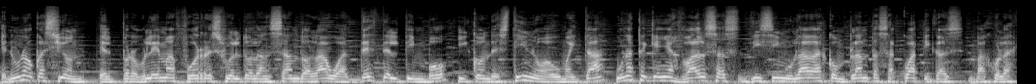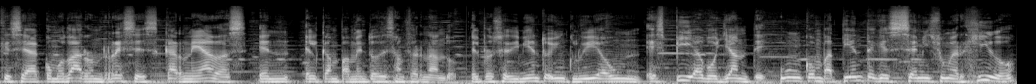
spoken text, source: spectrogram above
En una ocasión, el problema fue resuelto lanzando al agua desde el Timbó y con destino a Humaitá una pequeñas balsas disimuladas con plantas acuáticas bajo las que se acomodaron reses carneadas en el campamento de San Fernando. El procedimiento incluía un espía bollante, un combatiente que semisumergido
